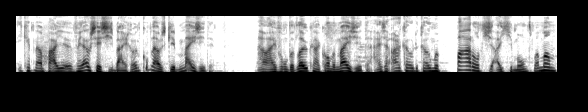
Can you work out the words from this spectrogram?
ik heb nou een paar van jouw sessies bijgewoond. Kom nou eens een keer bij mij zitten. Nou, hij vond het leuk. Hij kwam bij mij zitten. Hij zei, Arco, er komen pareltjes uit je mond. Maar man,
